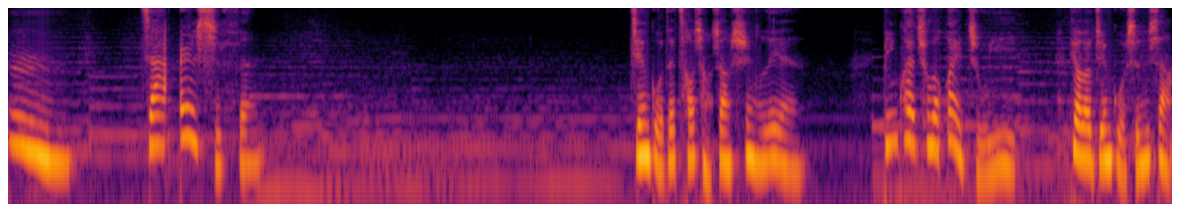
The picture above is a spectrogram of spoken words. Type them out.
嗯，加二十分。坚果在操场上训练，冰块出了坏主意，跳到坚果身上，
